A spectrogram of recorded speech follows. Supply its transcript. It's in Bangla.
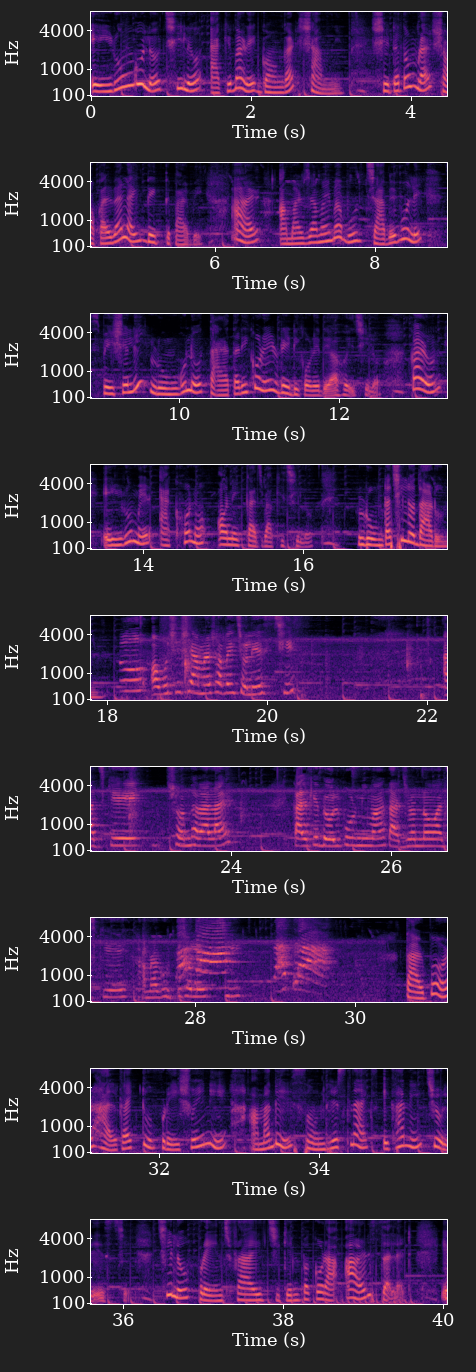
এই রুমগুলো ছিল একেবারে গঙ্গার সামনে। সেটা তোমরা সকালবেলায় দেখতে পারবে। আর আমার জামাইবাবু যাবে বলে স্পেশালি রুমগুলো তাড়াতাড়ি করে রেডি করে দেওয়া হয়েছিল। কারণ এই রুমের এখনও অনেক কাজ বাকি ছিল। রুমটা ছিল দারুণ। তো অবশেষে আমরা সবাই চলে এসেছি। আজকে সন্ধ্যাবেলায় কালকে দোল পূর্ণিমা, তার জন্য আজকে আমরা ঘুরতে চলে এসেছি। তারপর হালকা একটু ফ্রেশ হয়ে নিয়ে আমাদের সন্ধ্যের স্ন্যাক্স এখানেই চলে এসছে। ছিল ফ্রেঞ্চ ফ্রাই চিকেন পকোড়া আর স্যালাড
